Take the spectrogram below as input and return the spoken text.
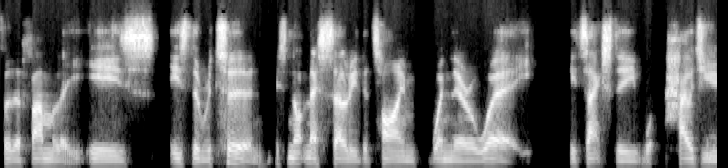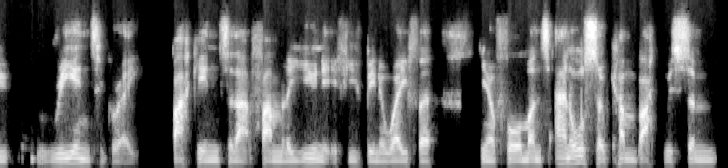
for the family is is the return. It's not necessarily the time when they're away. It's actually how do you reintegrate back into that family unit if you've been away for you know four months and also come back with some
